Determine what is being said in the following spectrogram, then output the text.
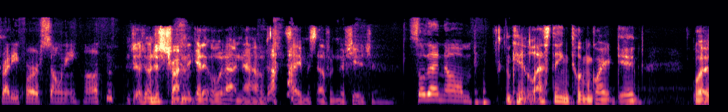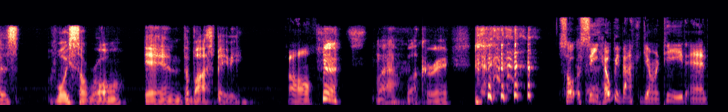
ready for Sony, huh? I'm just, I'm just trying to get it all out now to save myself in the future. So then, um, Okay, the last thing Tobey Maguire did was voice a role in The Boss Baby. oh, Wow, what a career! so see, he'll be back guaranteed, and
